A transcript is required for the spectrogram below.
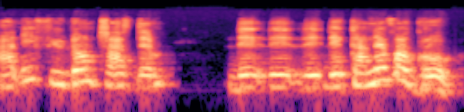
And if you don't trust them, they, they, they, they can never grow.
